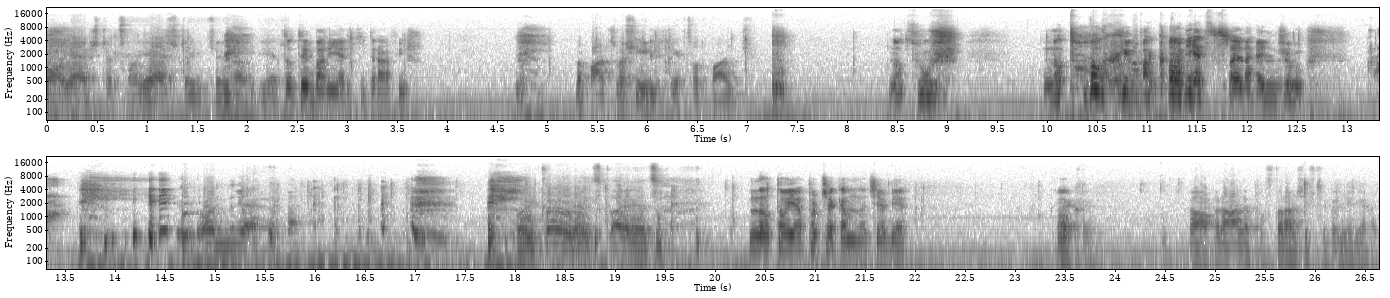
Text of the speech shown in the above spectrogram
O, jeszcze co, jeszcze i cię za- jeszcze. To ty barierki trafisz. No patrz, no silnik nie chce odpalić. No cóż. No to chyba koniec challenge'u. O nie! No i koniec, koniec. No to ja poczekam na ciebie. Ok. Czekaj. Dobra, ale postaram się w ciebie nie wjechać.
